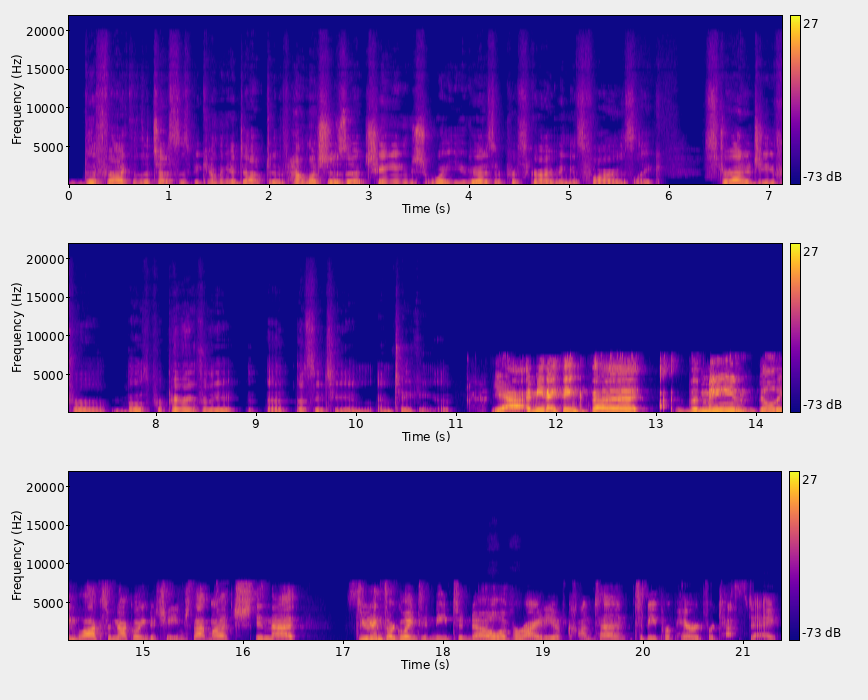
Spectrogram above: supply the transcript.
the fact that the test is becoming adaptive, how much does that change what you guys are prescribing as far as like strategy for both preparing for the uh, SAT and, and taking it? Yeah, I mean, I think the the main building blocks are not going to change that much in that students are going to need to know a variety of content to be prepared for test day.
